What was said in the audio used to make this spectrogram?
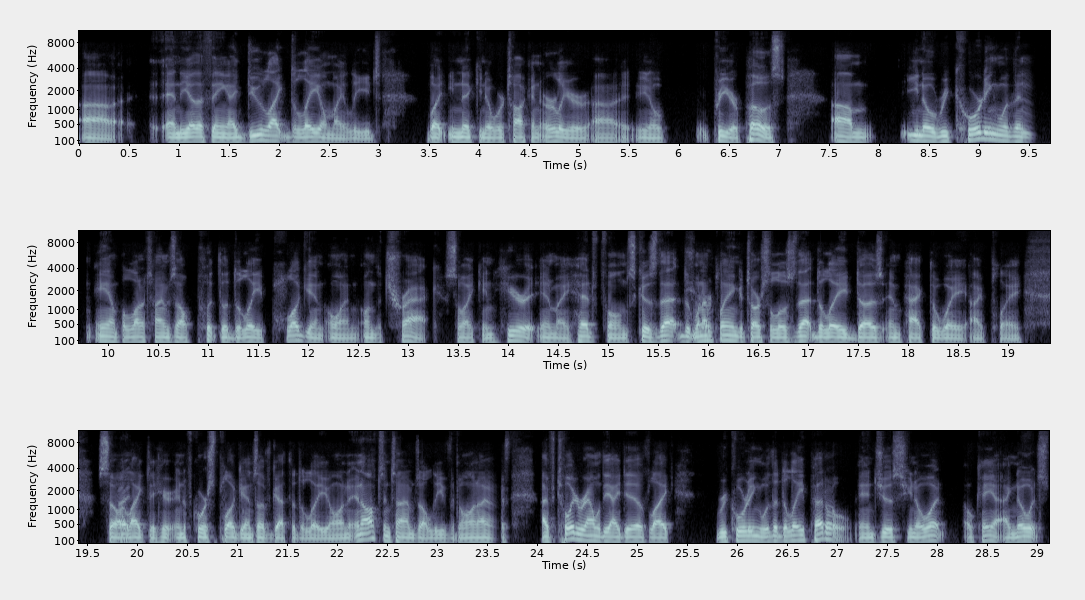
Uh, and the other thing, I do like delay on my leads, but Nic, you know, we're talking earlier, uh, you know, pre or post, um, you know, recording with an amp, a lot of times I'll put the delay plug-in on on the track so I can hear it in my headphones because that sure. when I'm playing guitar solos, that delay does impact the way I play. So right. I like to hear, and of course, plugins I've got the delay on, and oftentimes I'll leave it on. I've I've toyed around with the idea of like recording with a delay pedal and just you know what okay i know it's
